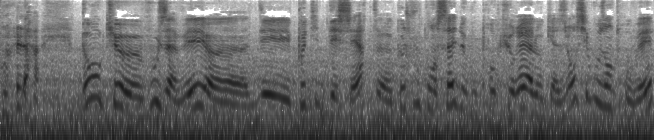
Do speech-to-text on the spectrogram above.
Voilà. Donc, euh, vous avez euh, des petites dessertes euh, que je vous conseille de vous procurer à l'occasion, si vous en trouvez.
